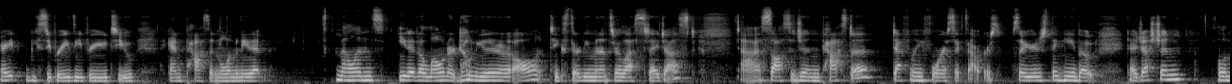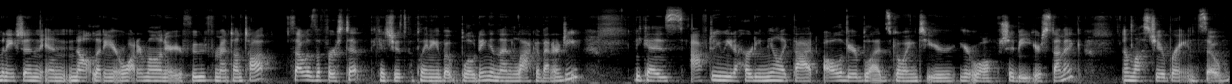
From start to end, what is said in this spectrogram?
right? It'd be super easy for you to again pass it and eliminate it. Melons, eat it alone or don't eat it at all. It takes 30 minutes or less to digest. Uh, sausage and pasta, definitely four or six hours. So you're just thinking about digestion, elimination and not letting your watermelon or your food ferment on top. So that was the first tip because she was complaining about bloating and then lack of energy. Because after you eat a hearty meal like that, all of your blood's going to your, your well, should be your stomach and less to your brain. So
